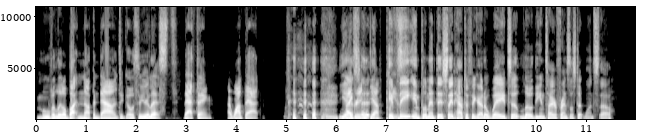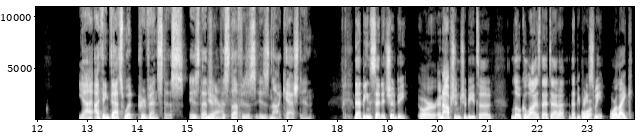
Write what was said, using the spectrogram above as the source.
move a little button up and down to go through your list. That thing. I want that. yes, agree. uh, Yeah, if they implement this, they'd have to figure out a way to load the entire friends list at once, though. yeah, I I think that's what prevents this is that Yeah. the stuff is is not cached in. That being said, it should be, or an option should be to localize that data. That'd be pretty Or- sweet. Or like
